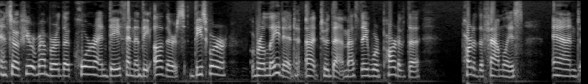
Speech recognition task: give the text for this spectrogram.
And so, if you remember, the Korah and Dathan and the others, these were related uh, to them as they were part of the part of the families, and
